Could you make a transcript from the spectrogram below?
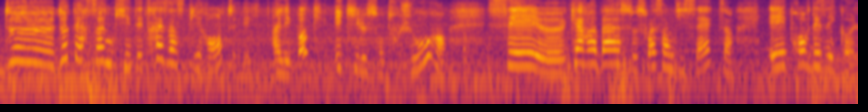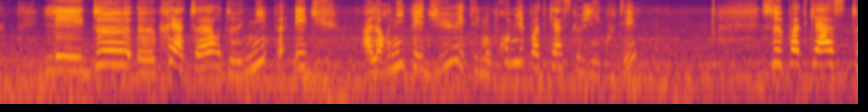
deux, personnes qui étaient très inspirantes à l'époque et qui le sont toujours. C'est euh, Carabas77 et Prof des écoles, les deux euh, créateurs de Nip Edu. Alors Nip Edu était mon premier podcast que j'ai écouté. Ce podcast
